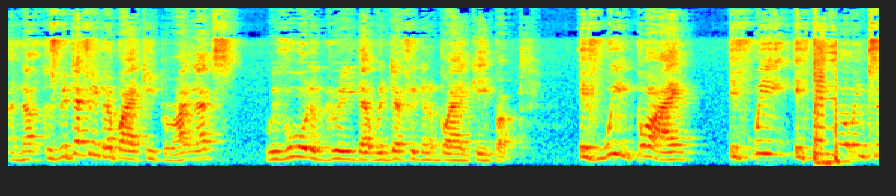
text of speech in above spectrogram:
another, because we're definitely going to buy a keeper, right, lads? We've all agreed that we're definitely going to buy a keeper. If we buy if we if we go into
